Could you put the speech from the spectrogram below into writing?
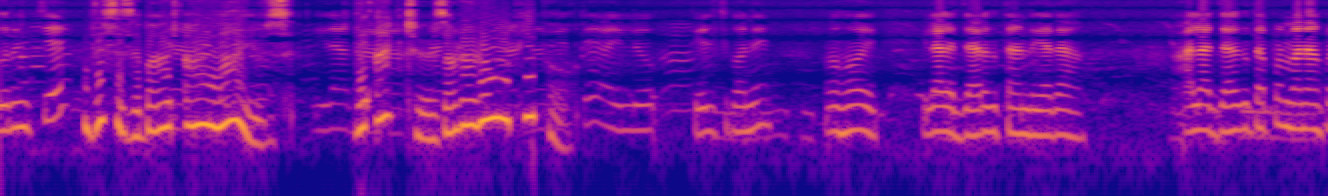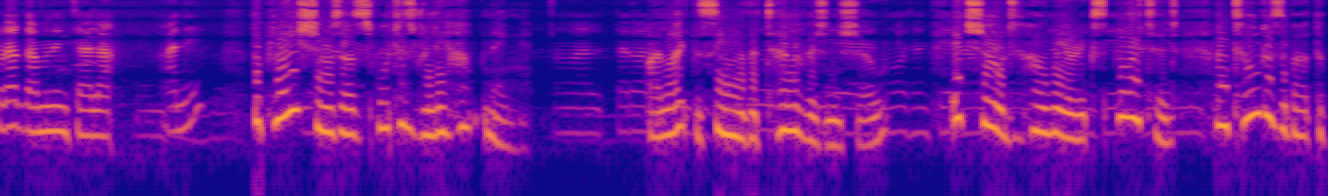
గురించే This is about our lives. The actors are our own people. అయితే వీళ్ళు తెలుసుకొని ఓహో ఇలాగ జరుగుతుంది కదా అలా జరుగుతప్పుడు మనం కూడా గమనించాలా అని The play shows us what is really happening. వాళ్ళ తర్వాత I like the scene with the television show. It showed how we are exploited and told us about the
